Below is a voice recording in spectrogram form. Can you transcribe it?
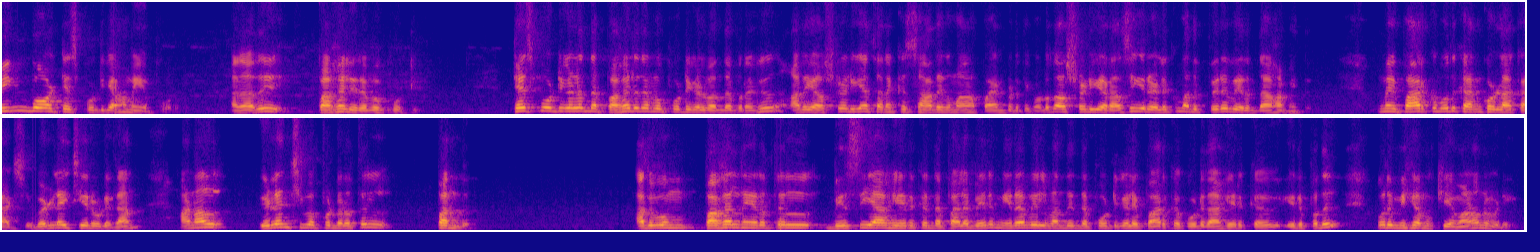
பிங் பால் டெஸ்ட் போட்டியாக அமைய போகிறது. அதாவது பகல் இரவு போட்டி. டெஸ்ட் போட்டிகள் இந்த பகலிரவு போட்டிகள் வந்த பிறகு அதை ஆஸ்திரேலியா தனக்கு சாதகமாக பயன்படுத்திக் கொண்டது. ஆஸ்திரேலிய ரசிகர்களுக்கும் அது பெருவிருந்தாக அமைந்தது. உண்மை பார்க்கும்போது கண்கொள்ளா காட்சி. வெள்ளை சீருடி தான். ஆனால் இளஞ்சிவப்பு நிறத்தில் பந்து. அதுவும் பகல் நேரத்தில் பிஸியாக இருக்கின்ற பல பேரும் இரவில் வந்து இந்த போட்டிகளை பார்க்கக்கூடியதாக இருக்க இருப்பது ஒரு மிக முக்கியமான ஒரு விடயம்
